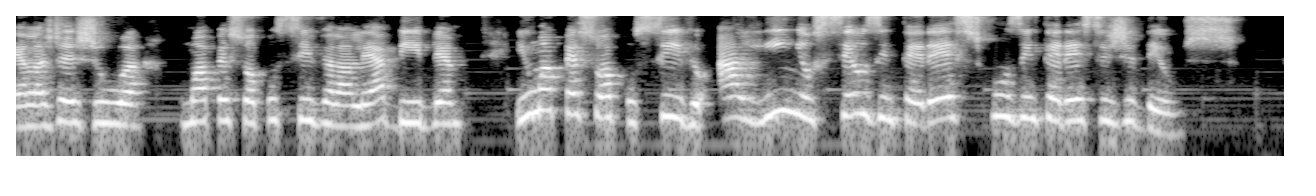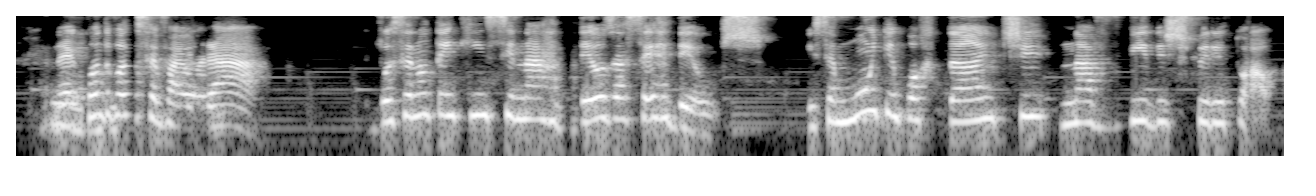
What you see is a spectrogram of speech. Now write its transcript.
ela jejua, uma pessoa possível, ela lê a Bíblia. E uma pessoa possível alinha os seus interesses com os interesses de Deus. Né? Quando você vai orar, você não tem que ensinar Deus a ser Deus. Isso é muito importante na vida espiritual.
